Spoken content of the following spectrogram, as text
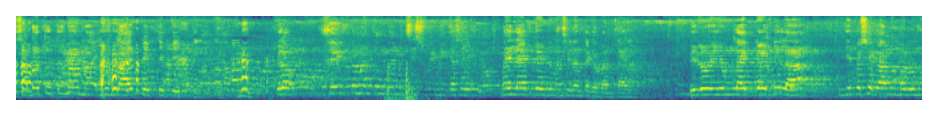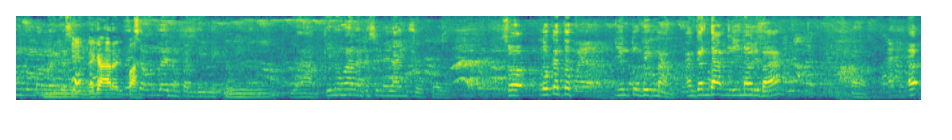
sa bato tumama, yung life 50-50. Pero safe naman kung may magsiswimming kasi may lifeguard naman silang tagabantay. Pero yung lifeguard nila, hindi pa siya gaano marunong lumangoy kasi Mm, nag-aaral pa. sa online ng pandemic. Yan. Kinuha lang kasi may line circle. So, look at the, yung tubig, ma'am. Ang ganda, ang linaw, di ba? Oh. Ah,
